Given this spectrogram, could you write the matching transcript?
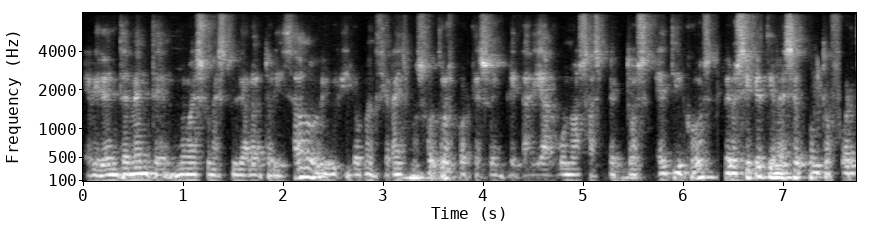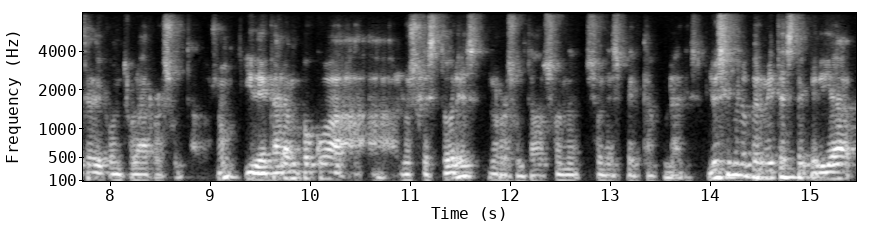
Evidentemente no es un estudio autorizado y, lo mencionáis vosotros porque eso implicaría algunos aspectos éticos, pero sí que tiene ese punto fuerte de controlar resultados. ¿no? Y de cara un poco a, los gestores, los resultados son, son espectaculares. Yo si me lo permites te quería,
